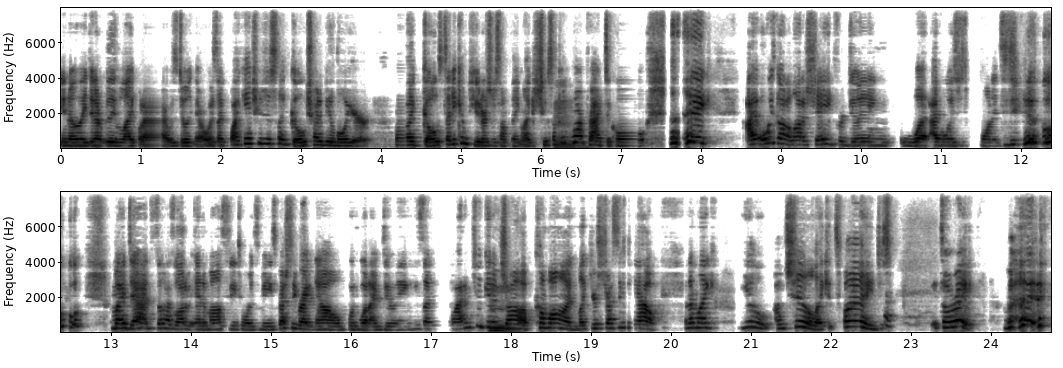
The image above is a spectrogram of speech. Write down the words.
You know, they didn't really like what I was doing. They're always like, why can't you just like go try to be a lawyer or like go study computers or something? Like choose something mm. more practical. like I always got a lot of shade for doing what I've always just wanted to do. my dad still has a lot of animosity towards me, especially right now with what I'm doing. He's like, why don't you get a mm. job? Come on, like you're stressing me out. And I'm like, yo, I'm chill. Like it's fine. Just it's all right. But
